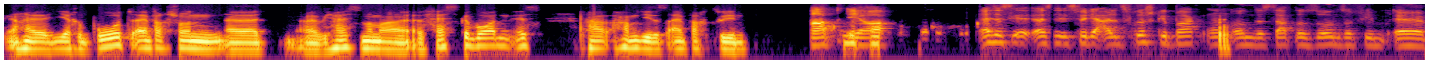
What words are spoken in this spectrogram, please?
ihre Brot einfach schon, äh, äh wie heißt es nochmal, fest geworden ist, haben die das einfach zu den. Hat, ja, es, ist, es, wird ja alles frisch gebacken und, und es darf nur so und so viele äh,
